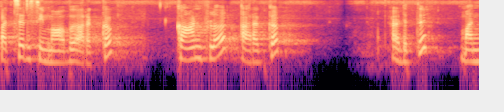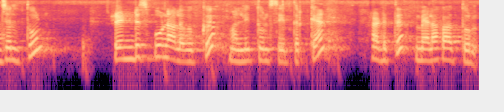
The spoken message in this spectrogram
பச்சரிசி மாவு அரை கப் கார்ன்ஃப்ளவர் அரை கப் அடுத்து மஞ்சள் தூள் ரெண்டு ஸ்பூன் அளவுக்கு மல்லித்தூள் சேர்த்துருக்கேன். அடுத்து மிளகாத்தூள்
